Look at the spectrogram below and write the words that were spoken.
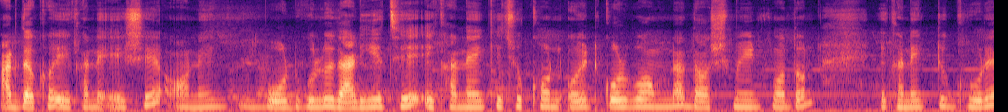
আর দেখো, এখানে এসে অনেক বোটগুলো দাঁড়িয়েছে। এখানে কিছুক্ষণ ওয়েট করব আমরা, দশ মিনিট মতন। এখানে একটু ঘুরে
